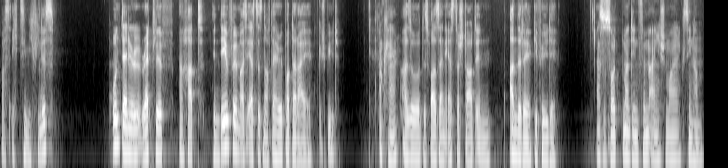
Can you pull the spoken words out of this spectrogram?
was echt ziemlich viel ist. Und Daniel Radcliffe hat in dem Film als erstes nach der Harry Potter-Reihe gespielt. okay. Also das war sein erster Start in andere Gefilde. Also sollte man den Film eigentlich schon mal gesehen haben.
